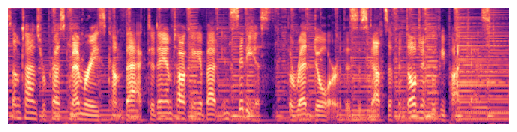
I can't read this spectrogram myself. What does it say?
Sometimes repressed memories come back. Today I'm talking about Insidious, The Red Door. This is Scott's Indulgent Movie Podcast.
